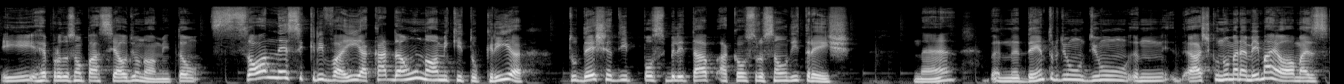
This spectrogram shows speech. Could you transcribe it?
e reprodução parcial de um nome. Então, só nesse crivo aí, a cada um nome que tu cria, tu deixa de possibilitar a construção de três. Né? Dentro de um, de um. Acho que o número é bem maior, mas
